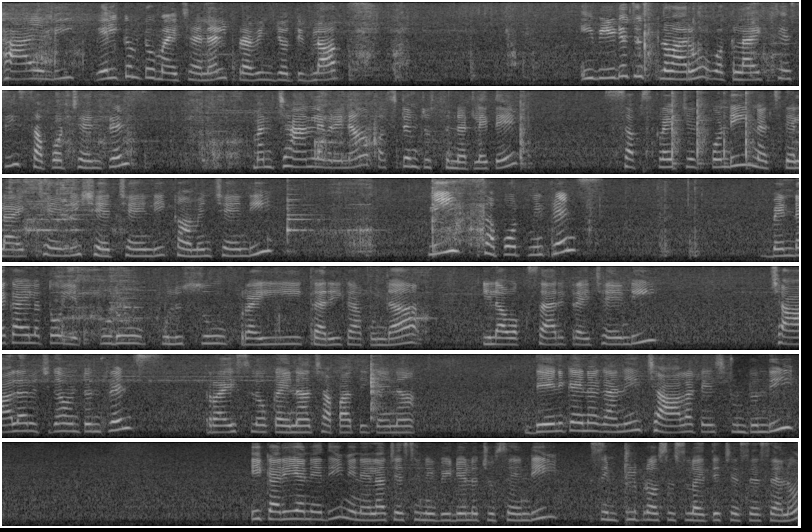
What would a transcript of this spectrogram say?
Hi అండి welcome to my channel Praveen Jyothi blogs ఈ video చూస్తున్న వారు ఒక లైక్ చేసి సపోర్ట్ చేయండి ఫ్రెండ్స్ మన ఛానల్ ఎవరైనా ఫస్ట్ టైం చూస్తున్నట్లయితే సబ్స్క్రైబ్ చేసుకోండి నచ్చితే లైక్ చేయండి షేర్ చేయండి కామెంట్ చేయండి. ప్లీజ్ సపోర్ట్ మీ ఫ్రెండ్స్ బెండకాయలతో ఎప్పుడు పులుసు ఫ్రై కర్రీ కాకుండా ఇలా ఒకసారి ట్రై చేయండి. చాలా రుచిగా ఉంటుంది ఫ్రెండ్స్. రైస్లోకైనా చపాతీకైనా దేనికైనా కానీ చాలా టేస్ట్ ఉంటుంది. ఈ కర్రీ అనేది నేను ఎలా చేసాను ఈ వీడియోలో చూసేయండి. సింపుల్ ప్రాసెస్లో అయితే చేసేసాను.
